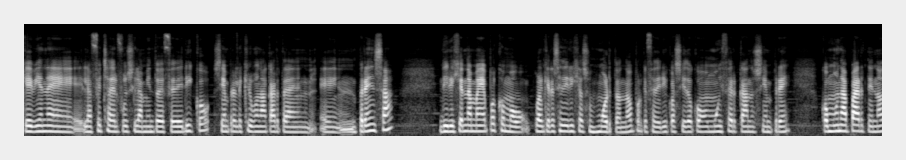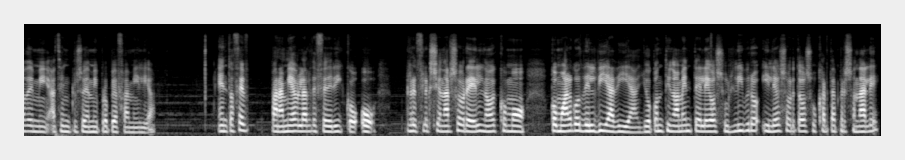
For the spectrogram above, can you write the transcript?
que viene la fecha del fusilamiento de Federico. Siempre le escribo una carta en, en, prensa, dirigiéndome pues como cualquiera se dirige a sus muertos, ¿no? Porque Federico ha sido como muy cercano siempre, como una parte, ¿no? De mi, hasta incluso de mi propia familia. Entonces, para mí hablar de Federico o reflexionar sobre él, ¿no? Es como, como algo del día a día. Yo continuamente leo sus libros y leo sobre todo sus cartas personales,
